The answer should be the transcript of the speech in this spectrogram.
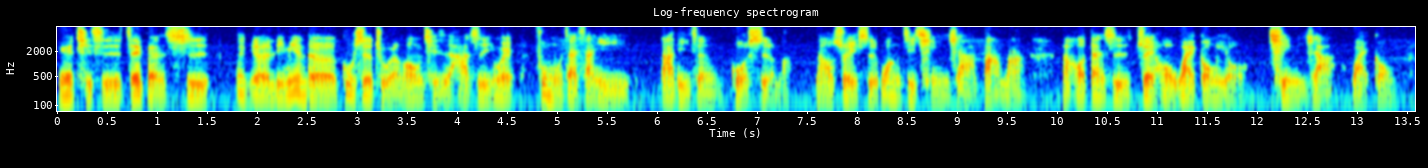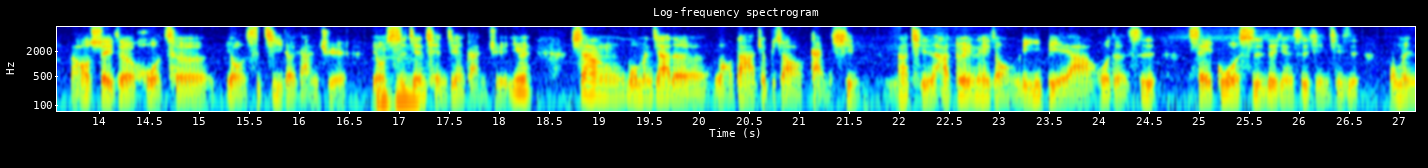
因为其实这本是那个里面的故事的主人公，其实他是因为父母在三一大地震过世了嘛，然后所以是忘记亲一下爸妈，然后但是最后外公有亲一下外公，然后随着火车有四季的感觉，有时间前进的感觉，因为像我们家的老大就比较感性，那其实他对那种离别啊，或者是谁过世这件事情，其实我们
